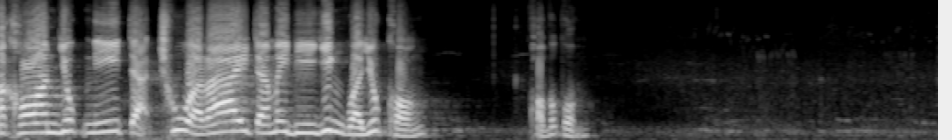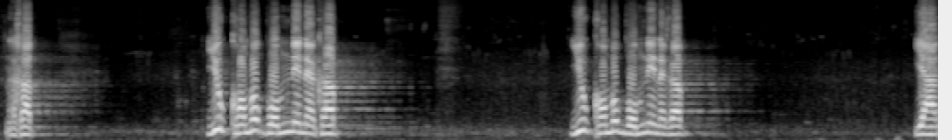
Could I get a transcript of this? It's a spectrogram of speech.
ละครยุคนี้จะชั่วร้ายจะไม่ดียิ่งกว่ายุคของ ของพวกผมนะครับ ยุคของพวกผมเนี่ยนะครับ ยุคของพวกผมเนี่ยนะครับ อย่าง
